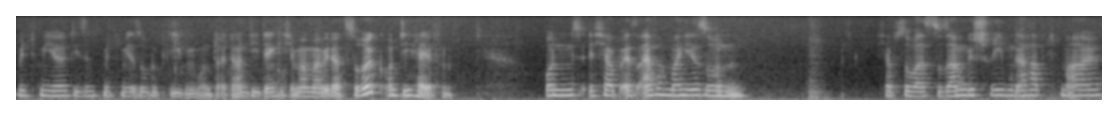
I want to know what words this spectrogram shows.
mit mir, die sind mit mir so geblieben und dann die denke ich immer mal wieder zurück und die helfen. Und ich habe jetzt einfach mal hier so ein, ich habe sowas zusammengeschrieben gehabt mal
